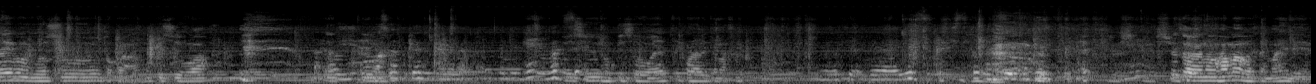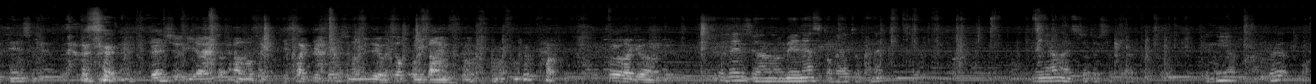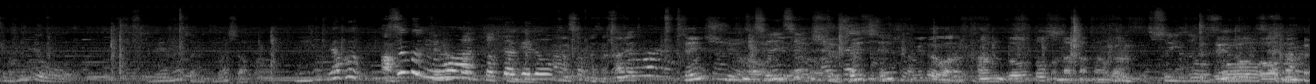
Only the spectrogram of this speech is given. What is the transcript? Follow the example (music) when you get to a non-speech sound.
だいぶ予習とか復習はやってます。予習復習はやってこられてますちょっとあの浜田さん前で選手のやつ選手いやあのさっきさっき選手のビデオちょっと見たんですよそれだけなんで。選手あの目のやつとかやっとかね。目の話ちょっとしてくれえ、ビデオ、見ました。なんかすぐに終わったけど、あそうですそれは選手の選手選手選手のビデオは肝臓となんかなんか水臓となんか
